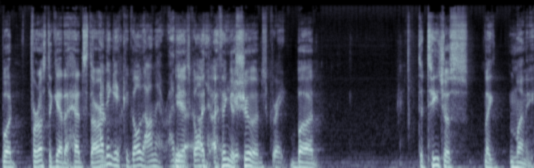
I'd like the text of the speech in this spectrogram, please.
But for us to get a head start, I think it could go down that. I think yeah, it's going. I, I think it should. It's great. But to teach us like money,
